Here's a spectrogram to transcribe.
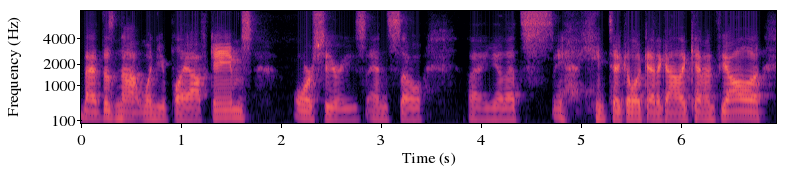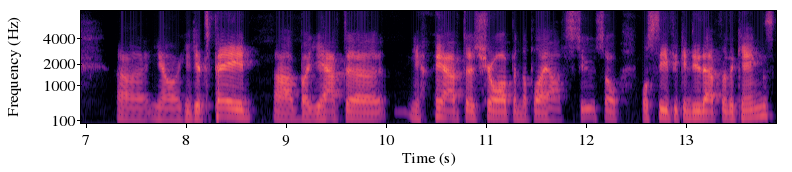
That does not win you playoff games or series. And so, uh, you know, that's you take a look at a guy like Kevin Fiala. Uh, you know, he gets paid, uh, but you have to you, know, you have to show up in the playoffs too. So we'll see if he can do that for the Kings,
